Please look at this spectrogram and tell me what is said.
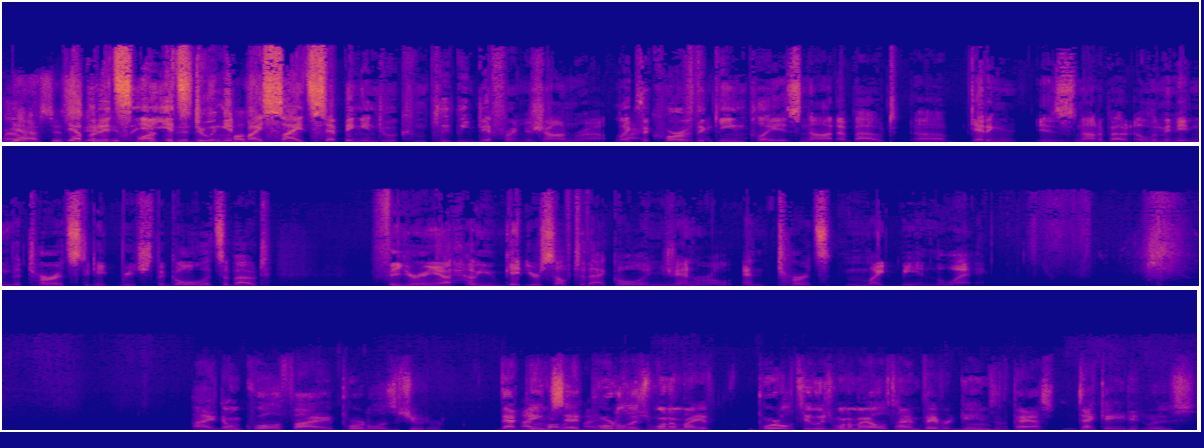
Well, yes, it's yeah, but it- it's it's doing it by puzzle. sidestepping into a completely different genre. Like Right. the core of the gameplay is not about uh, getting is not about eliminating the turrets to get, reach the goal. It's about figuring out how you get yourself to that goal in general, and turrets might be in the way. I don't qualify Portal as a shooter. That being said. Portal is one of my Portal Two is one of my all-time favorite games of the past decade. It was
